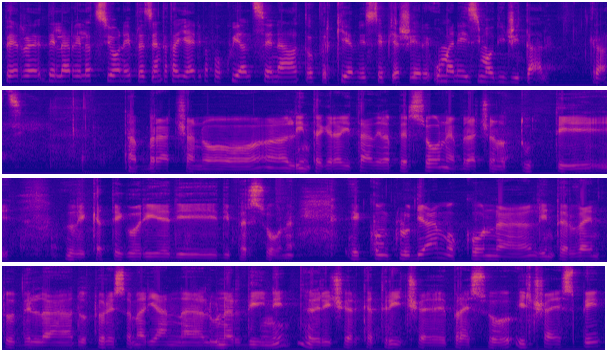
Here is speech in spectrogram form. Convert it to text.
per, della relazione presentata ieri proprio qui al Senato per chi avesse piacere, umanesimo digitale. Grazie. Abbracciano eh, l'integralità della persona, abbracciano tutti le categorie di, di persone. E concludiamo con eh, l'intervento della dottoressa Marianna Lunardini, ricercatrice presso il CESPI,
